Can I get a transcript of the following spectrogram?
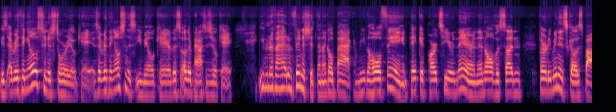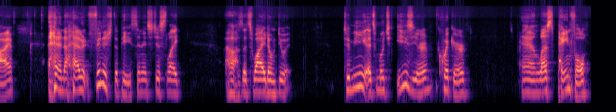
is everything else in a story okay? Is everything else in this email okay? Or this other passage okay? Even if I hadn't finished it, then I go back and read the whole thing and pick at parts here and there. And then all of a sudden, 30 minutes goes by and I haven't finished the piece. And it's just like, oh, that's why I don't do it to me, it's much easier, quicker, and less painful,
